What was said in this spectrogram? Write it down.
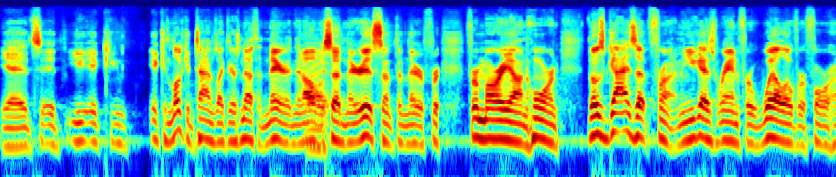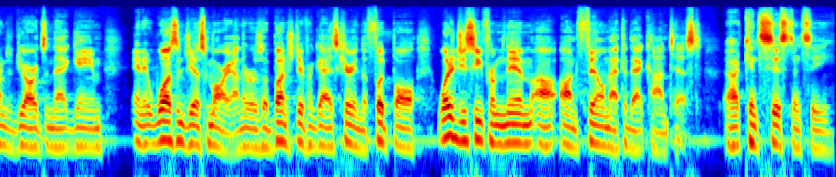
Yeah, it's it you, it can it can look at times like there's nothing there, and then all right. of a sudden there is something there for for Marion Horn. Those guys up front. I mean, you guys ran for well over 400 yards in that game, and it wasn't just Marion. There was a bunch of different guys carrying the football. What did you see from them uh, on film after that contest? Uh, consistency.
